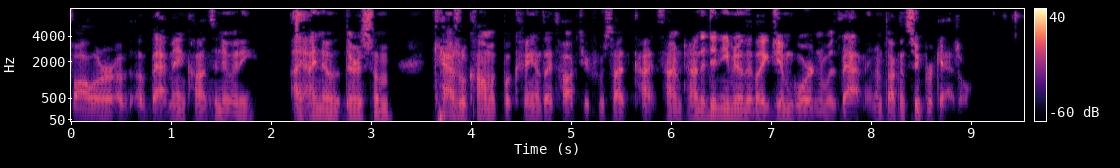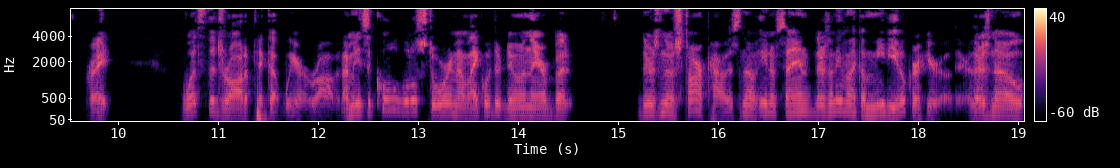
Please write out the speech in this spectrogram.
follower of, of Batman continuity, I, I know there's some casual comic book fans I talked to from time to time that didn't even know that like Jim Gordon was Batman. I'm talking super casual, right? What's the draw to pick up We Are Robin? I mean, it's a cool little story and I like what they're doing there, but there's no star power. There's no, you know what I'm saying? There's not even like a mediocre hero there. There's no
